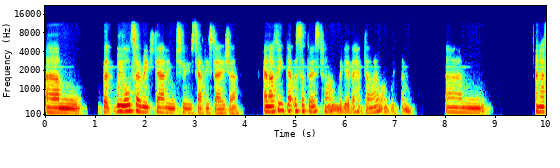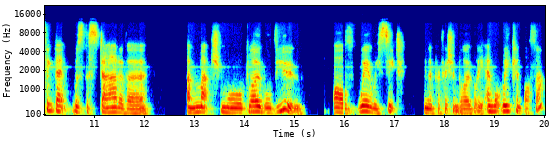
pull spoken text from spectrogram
Um, but we also reached out into Southeast Asia. And I think that was the first time we'd ever had dialogue with them. Um, and I think that was the start of a, a much more global view of where we sit in the profession globally and what we can offer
